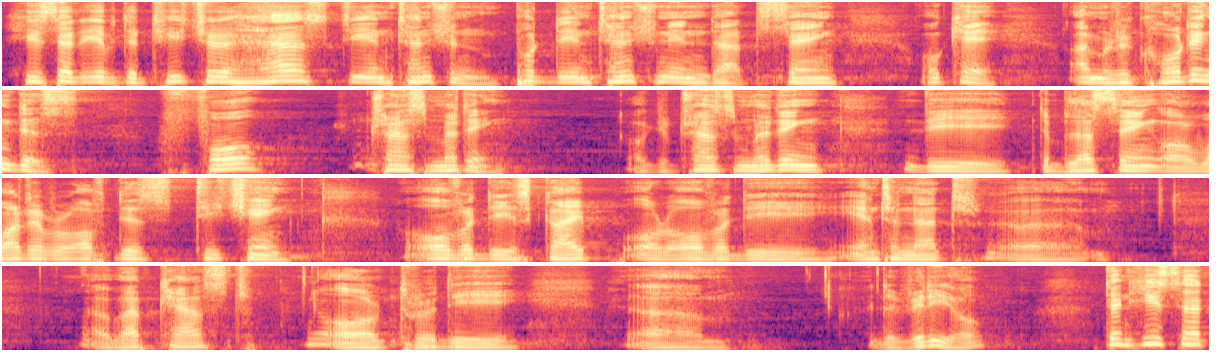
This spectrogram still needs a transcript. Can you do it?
He said if the teacher has the intention, put the intention in that, saying, okay, I'm recording this for transmitting, okay, transmitting the, the blessing or whatever of this teaching over the Skype or over the internet uh, webcast or through the um, the video, then he said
